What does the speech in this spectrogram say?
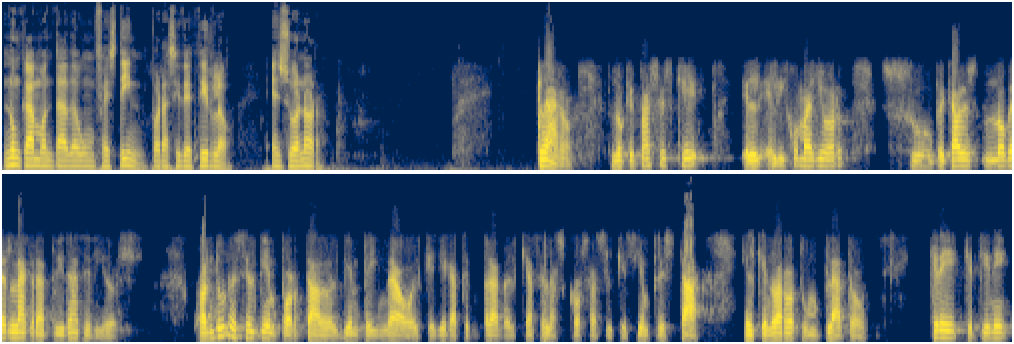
nunca ha montado un festín, por así decirlo, en su honor. Claro, lo que pasa es que el, hijo mayor, su pecado es no ver la gratuidad de Dios. Cuando uno es el bien portado, el bien peinado, el que llega temprano, el que hace las cosas, el que siempre está, el que no ha roto un plato, cree que tiene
